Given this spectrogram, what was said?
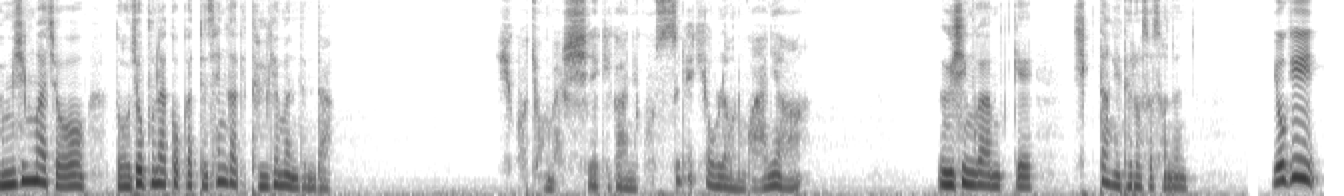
음식마저 너저분할 것 같은 생각이 들게 만든다. 이거 정말 시래기가 아니고 쓰레기가 올라오는 거 아니야? 의심과 함께 식당에 들어서서는 여기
